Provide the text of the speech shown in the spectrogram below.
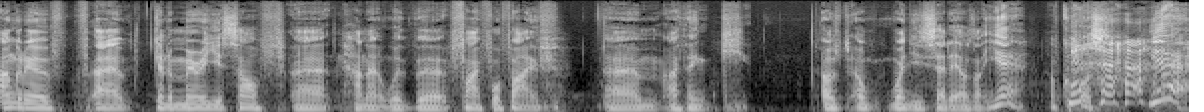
I'm going to go. Uh, going to mirror yourself, uh, Hannah, with the five four five. Um, I think I was uh, when you said it, I was like, yeah, of course, yeah.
